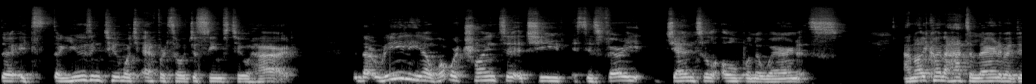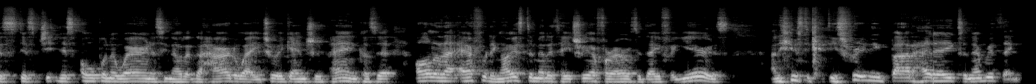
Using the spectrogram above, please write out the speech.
they're, it's, they're using too much effort, so it just seems too hard that really, you know, what we're trying to achieve is this very gentle, open awareness. And I kind of had to learn about this this this open awareness, you know, the, the hard way through again through pain, because uh, all of that efforting. I used to meditate three or four hours a day for years, and I used to get these really bad headaches and everything.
